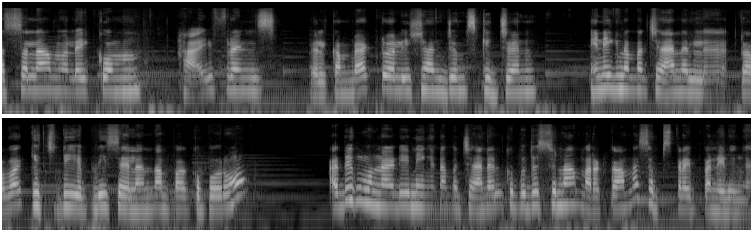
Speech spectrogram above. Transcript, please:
அஸ்லாம் வலைக்கும் hi friends welcome back to Alishan jams kitchen இன்னைக்கு நம்ம சேனலில் ரவா கிச்சடி எப்படி செய்யலாம் தான் பார்க்க போகிறோம் அதுக்கு முன்னாடி நீங்கள் நம்ம சேனலுக்கு புதுசுனா மறக்காமல் சப்ஸ்கிரைப் பண்ணிடுங்க.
